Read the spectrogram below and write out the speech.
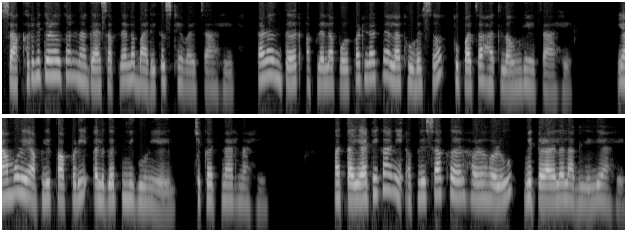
साखर वितळवताना गॅस आपल्याला बारीकच ठेवायचा आहे. त्यानंतर आपल्याला पोळपाट लाटण्याला थोडंसं तुपाचा हात लावून घ्यायचा आहे. यामुळे आपली पापडी अलगत निघून येईल. चिकटणार नाही. आता या ठिकाणी आपली साखर हळूहळू वितळायला लागलेली आहे.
